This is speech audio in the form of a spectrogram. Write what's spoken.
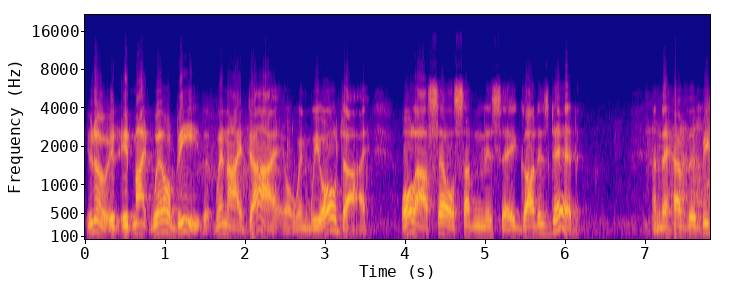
you know, it, it might well be that when I die, or when we all die, all our cells suddenly say, God is dead. And they have their big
